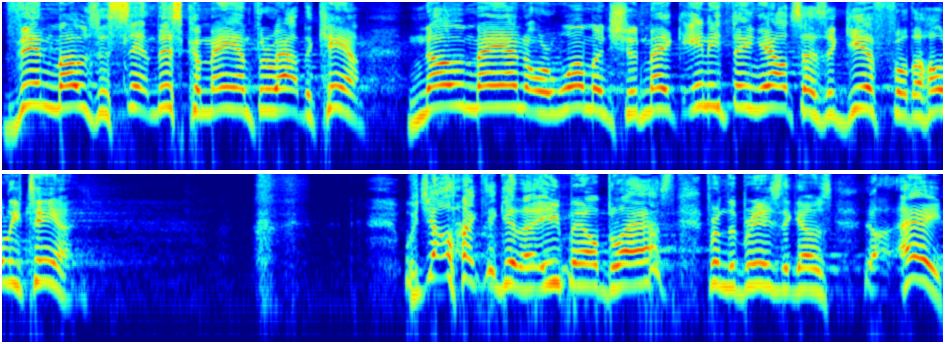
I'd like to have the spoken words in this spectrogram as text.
Then Moses sent this command throughout the camp no man or woman should make anything else as a gift for the holy tent. Would y'all like to get an email blast from the bridge that goes, hey,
